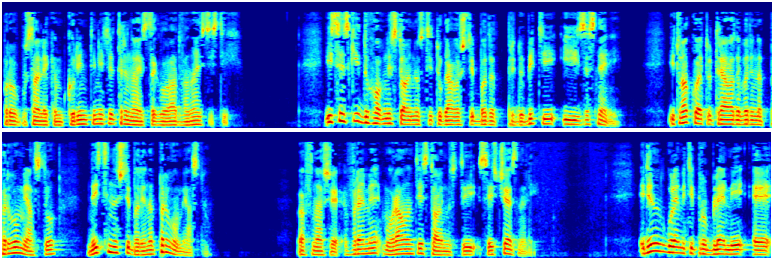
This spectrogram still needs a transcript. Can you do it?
Първо послание към Коринтините, 13 глава, 12 стих. Истински духовни стойности тогава ще бъдат придобити и изяснени. И това, което трябва да бъде на първо място, наистина ще бъде на първо място. В наше време моралните стойности са изчезнали. Един от големите проблеми е,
